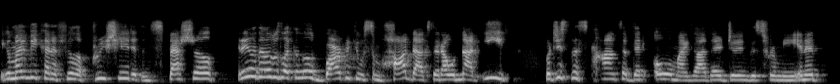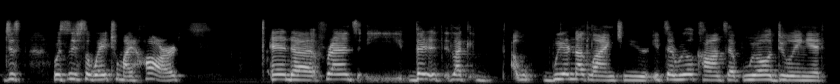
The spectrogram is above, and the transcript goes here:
It made me kind of feel appreciated and special. And you know, that was like a little barbecue with some hot dogs that I would not eat, but just this concept that oh my god, they're doing this for me, and it just was just a way to my heart. And uh, friends, like we're not lying to you. It's a real concept. We're all doing it.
